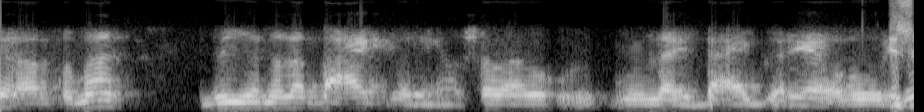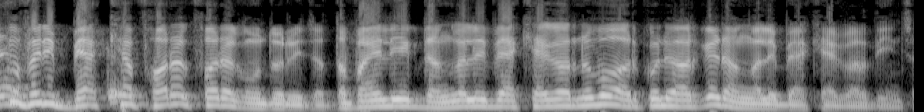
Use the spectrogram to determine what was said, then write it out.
अर्थमा दुईजनालाई बाहेक गरे हो सभालाई बाहेक गरे हो? यसको फेरि व्याख्या फरक फरक हुँदो रहेछ। तपाईँले एक ढङ्गले व्याख्या गर्नुभयो अर्कोले अर्कै ढङ्गले व्याख्या गरिदिन्छ।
